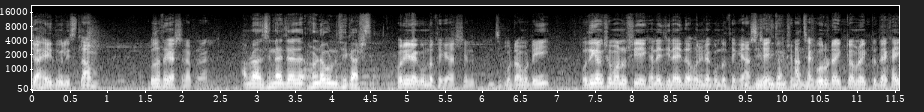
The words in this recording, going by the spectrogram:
জাহিদুল ইসলাম। কোথা থেকে আসছেন আপনারা? আমরা ঝিনাইদহ হরিণাকুণ্ড থেকে আসছি। হরিণাকুণ্ড থেকে আসছেন। মোটামুটি অধিকাংশ মানুষই এখানে ঝিনাইদহ হরিণাকুণ্ড থেকে আসছে। আচ্ছা গরুটা একটু আমরা একটু দেখাই।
